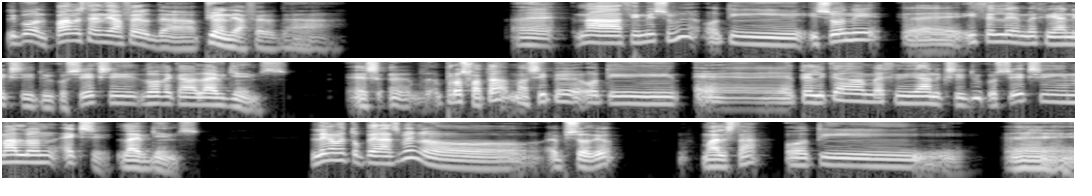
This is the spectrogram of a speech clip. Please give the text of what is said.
Λοιπόν, πάμε στα ενδιαφέροντα. Πιο ενδιαφέροντα. Ε, να θυμίσουμε ότι η Sony ε, ήθελε μέχρι άνοιξη του 26 12 live games. Ε, ε, πρόσφατα μας είπε ότι ε, τελικά μέχρι άνοιξη του 26 μάλλον 6 live games. Λέγαμε το περασμένο επεισόδιο μάλιστα ότι ε,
